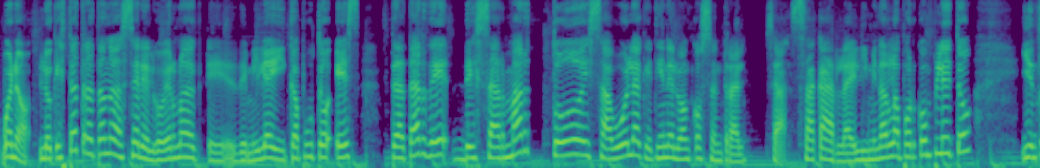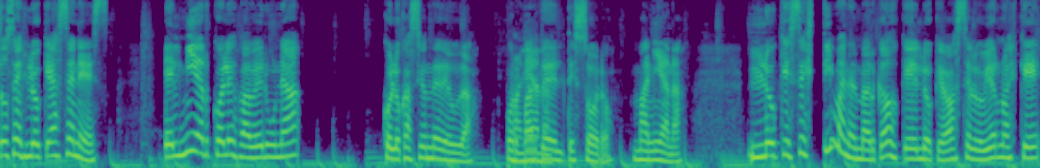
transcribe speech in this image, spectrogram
Bueno, lo que está tratando de hacer el gobierno de, eh, de Milei y Caputo es tratar de desarmar toda esa bola que tiene el Banco Central. O sea, sacarla, eliminarla por completo. Y entonces lo que hacen es, el miércoles va a haber una colocación de deuda por Mañana. parte del Tesoro, mañana. Lo que se estima en el mercado es que lo que va a hacer el gobierno es que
